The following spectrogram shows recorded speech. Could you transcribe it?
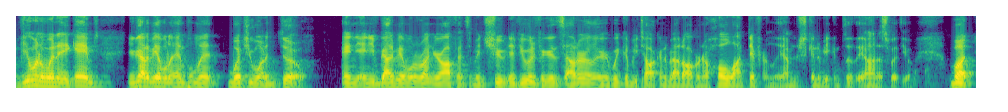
if you want to win eight games, you've got to be able to implement what you want to do. And, and you've got to be able to run your offense. I mean, shoot, if you would have figured this out earlier, we could be talking about Auburn a whole lot differently. I'm just going to be completely honest with you. But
